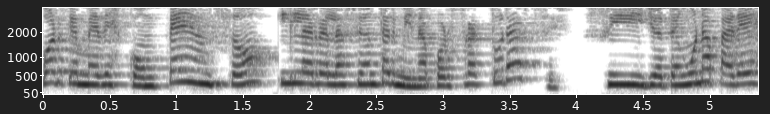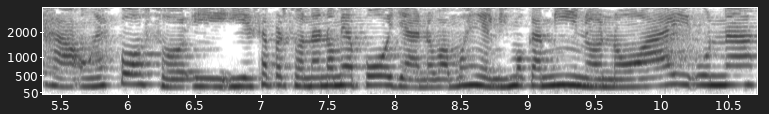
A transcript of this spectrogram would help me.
porque me descompenso y la relación termina por fracturarse. Si yo tengo una pareja, un esposo y, y, esa persona no me apoya, no vamos en el mismo camino, no hay una,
